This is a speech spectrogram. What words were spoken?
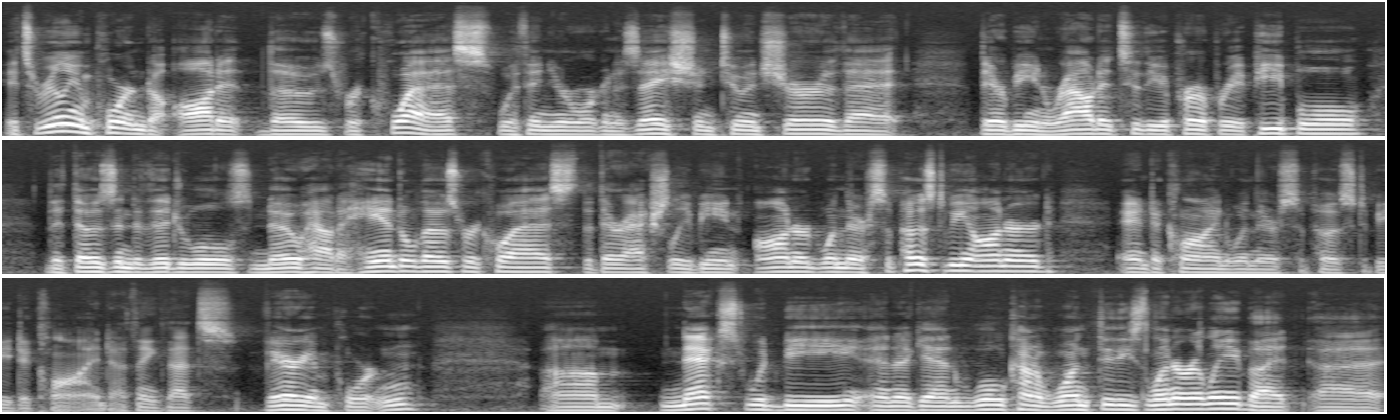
it's really important to audit those requests within your organization to ensure that they're being routed to the appropriate people, that those individuals know how to handle those requests, that they're actually being honored when they're supposed to be honored, and declined when they're supposed to be declined. I think that's very important. Um, next would be, and again, we'll kind of run through these linearly, but uh,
